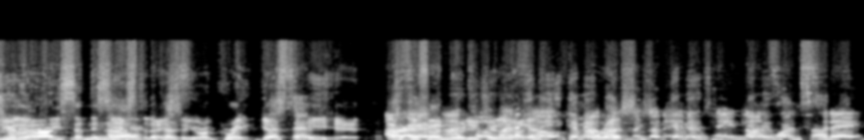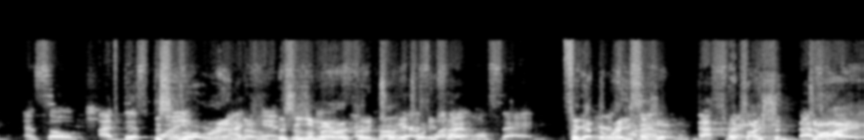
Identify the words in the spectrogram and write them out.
hear Hamas. Giuliani said this No, yesterday, because- so you're a great guest Listen. to be here. All to right, defend I Rudy Giuliani. Give me I one- wasn't give me- to give me one nonsense sec. today, and so at this point, This is what we're I in now. This do is this. America in Okay. here's 2024. what I will say. Forget the Here's what I- racism. That's It's I should That's die. right.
